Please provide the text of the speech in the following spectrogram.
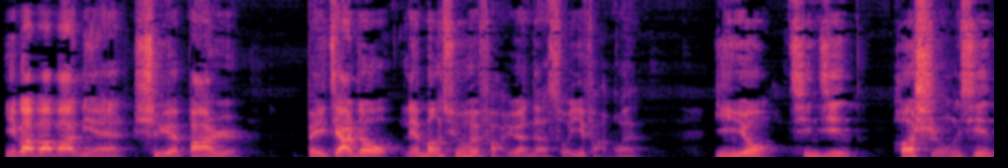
一八八八年十月八日，北加州联邦巡回法院的索伊法官引用秦金和史荣新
